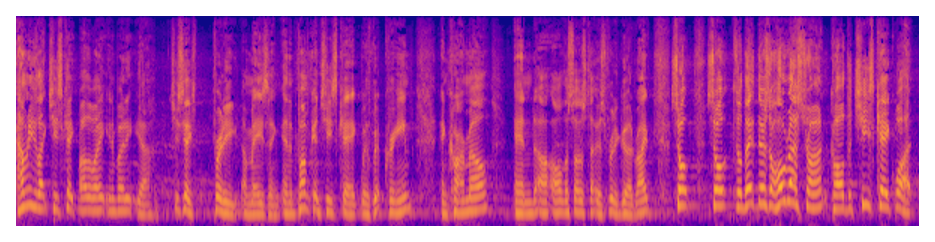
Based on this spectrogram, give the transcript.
how many of you like cheesecake, by the way? Anybody? Yeah. Cheesecake's pretty amazing. And the pumpkin cheesecake with whipped cream and caramel and uh, all this other stuff is pretty good, right? So, so, so there's a whole restaurant called the Cheesecake what?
